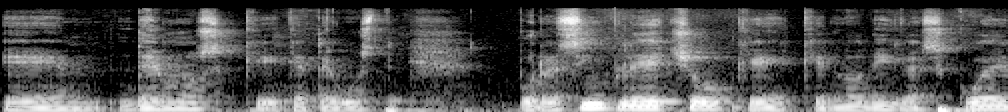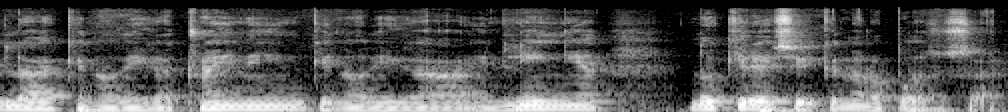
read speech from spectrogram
eh, demos que, te guste. Por el simple hecho que, que no diga escuela que no diga training que no diga en línea no quiere decir que no lo puedas usar.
